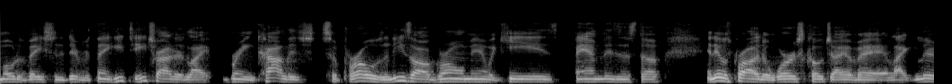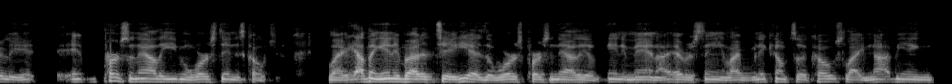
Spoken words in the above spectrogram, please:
motivation, a different thing. He he tried to like bring college to pros, and these all grown men with kids, families, and stuff. And it was probably the worst coach I ever had. Like literally, personality even worse than his coaching. Like I think anybody tell you he has the worst personality of any man I ever seen. Like when it comes to a coach, like not being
